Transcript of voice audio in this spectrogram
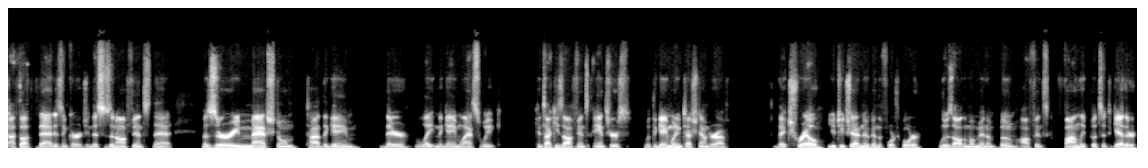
I thought that is encouraging. This is an offense that Missouri matched them, tied the game there late in the game last week. Kentucky's offense answers with the game winning touchdown drive. They trail UT Chattanooga in the fourth quarter, lose all the momentum. Boom. Offense finally puts it together,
